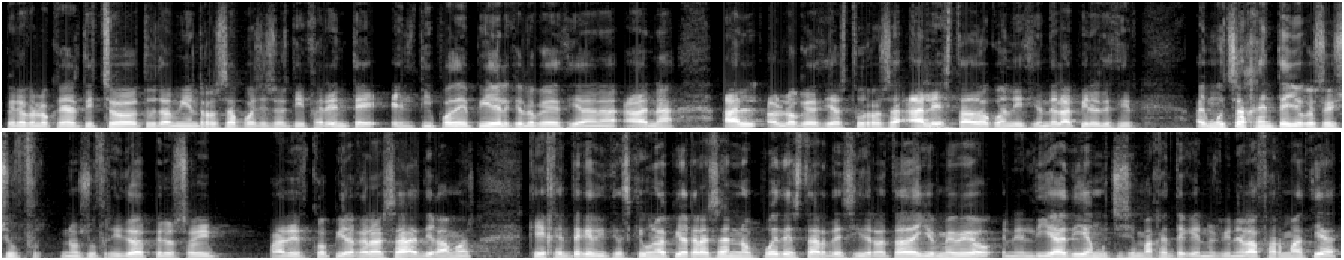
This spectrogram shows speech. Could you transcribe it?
Pero que lo que has dicho tú también, Rosa, pues eso es diferente el tipo de piel, que es lo que decía Ana, Ana, al, lo que decías tú, Rosa, al estado o condición de la piel. Es decir, hay mucha gente, yo que soy suf- no sufridor, pero soy padezco piel grasa, digamos, que hay gente que dice es que una piel grasa no puede estar deshidratada. Yo me veo en el día a día muchísima gente que nos viene a la farmacia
